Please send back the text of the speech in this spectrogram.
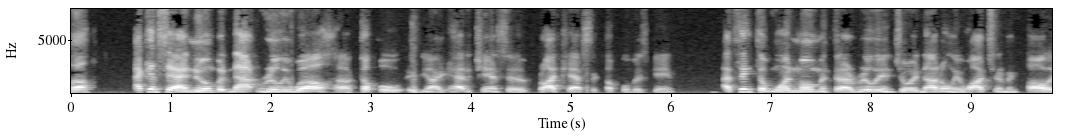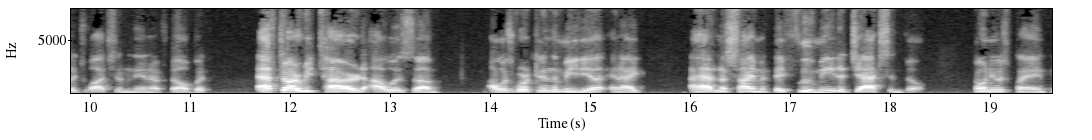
Well, I can say I knew him, but not really well. A couple, you know, I had a chance to broadcast a couple of his games. I think the one moment that I really enjoyed, not only watching him in college, watching him in the NFL, but after I retired, I was um, I was working in the media, and I I had an assignment. They flew me to Jacksonville. Tony was playing,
